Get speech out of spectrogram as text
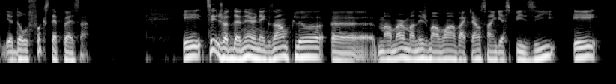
il y a d'autres fois que c'était pesant. Et tu sais, je vais te donner un exemple. Là, euh, ma mère, un moment donné, je m'en vais en vacances en Gaspésie et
